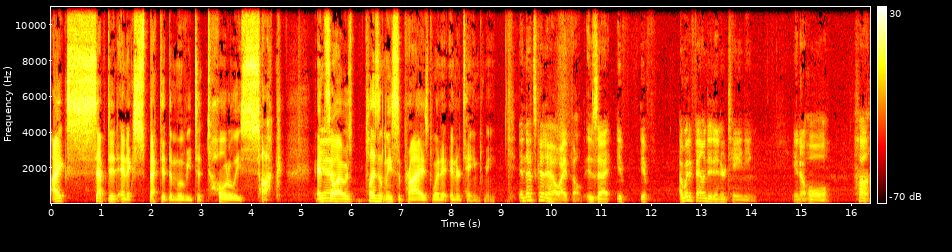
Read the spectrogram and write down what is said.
I accepted and expected the movie to totally suck, and so I was pleasantly surprised when it entertained me. and that's kind of how I felt. Is that if if I would have found it entertaining in a whole, huh,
